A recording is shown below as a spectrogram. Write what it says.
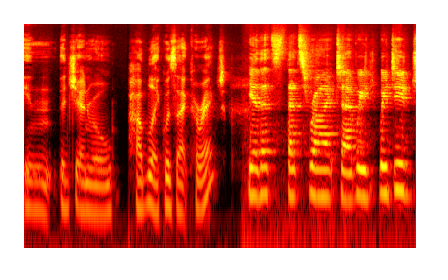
in the general public. Was that correct? Yeah, that's that's right. Uh, we we did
